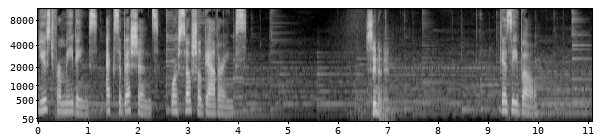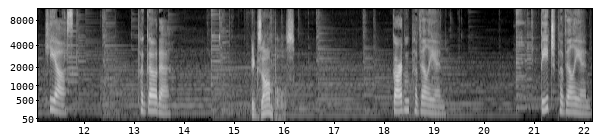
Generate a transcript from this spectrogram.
used for meetings, exhibitions, or social gatherings. Synonym. Gazebo, Kiosk, Pagoda, Examples. Garden Pavilion, Beach Pavilion.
